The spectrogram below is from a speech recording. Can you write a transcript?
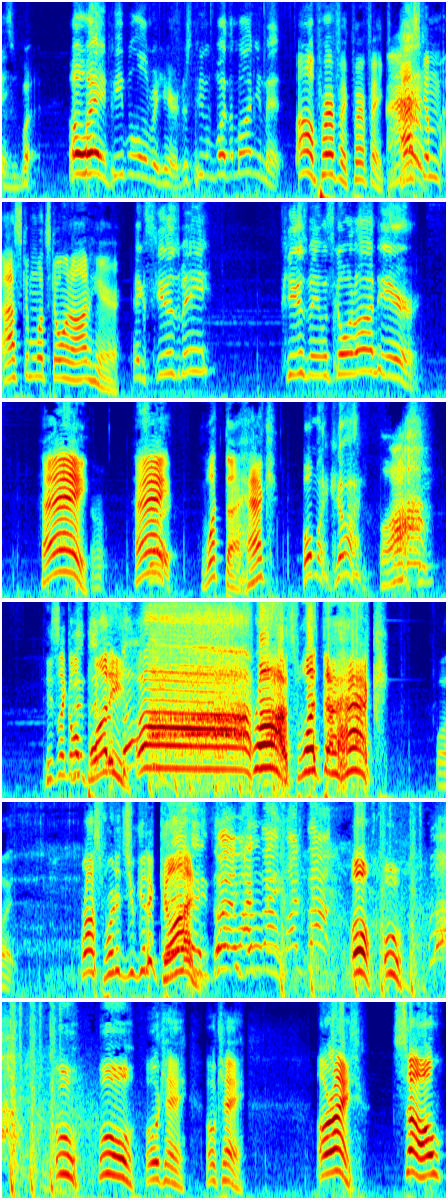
It's, but, oh, hey, people over here. There's people by the monument. Oh, perfect, perfect. Ah. Ask him ask him what's going on here. Excuse me. Excuse me. What's going on here? Hey! Oh, Hey! sure. What the heck? Oh my God. Ah! He's like all That's bloody. zombie! Ah! Ross, what the heck? What? Ross, where did you get a gun? Hey, zombie, zombie. Oh, ooh. Ooh, ooh, okay, okay. All right, so,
